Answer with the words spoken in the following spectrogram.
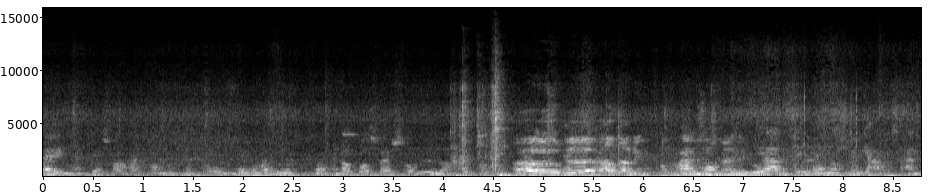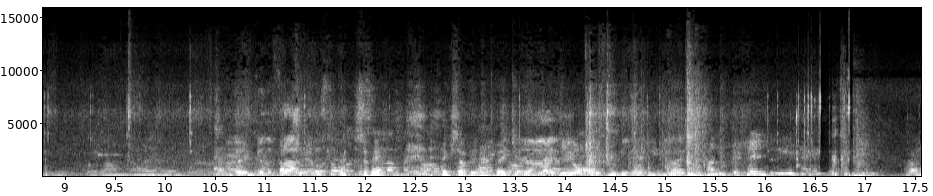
Nee, best wel hardhandig. En dat was best wel lullig. Oh, de aanhouding van de waarschijnlijk. Ja, dat is wel- ja, we zijn niet het vragen. We met z'n allen. Ik zag het. Weet je, dat blijkt die opvoeding weet, dat gaat niet. Maar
